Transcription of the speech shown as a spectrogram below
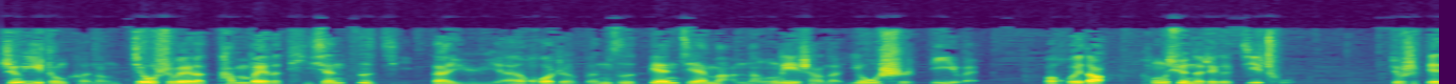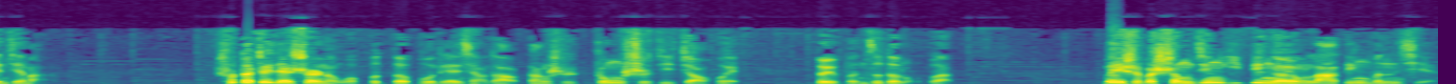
只有一种可能，就是为了他们为了体现自己在语言或者文字编解码能力上的优势地位。我回到通讯的这个基础，就是编解码。说到这件事呢，我不得不联想到当时中世纪教会对文字的垄断。为什么圣经一定要用拉丁文写？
